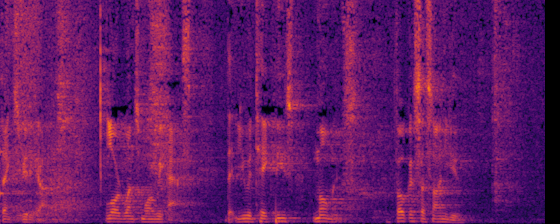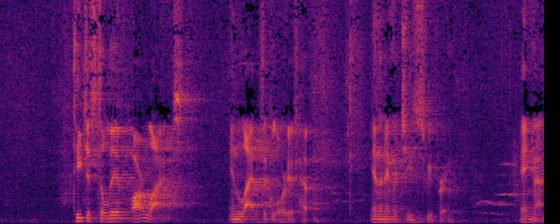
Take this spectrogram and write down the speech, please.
Thanks be to God. Lord, once more we ask that you would take these moments, focus us on you. Teach us to live our lives in light of the glory of heaven. In the name of Jesus we pray. Amen.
